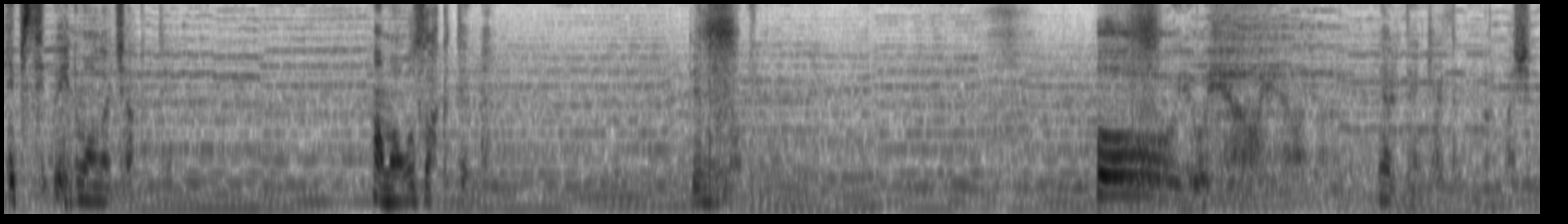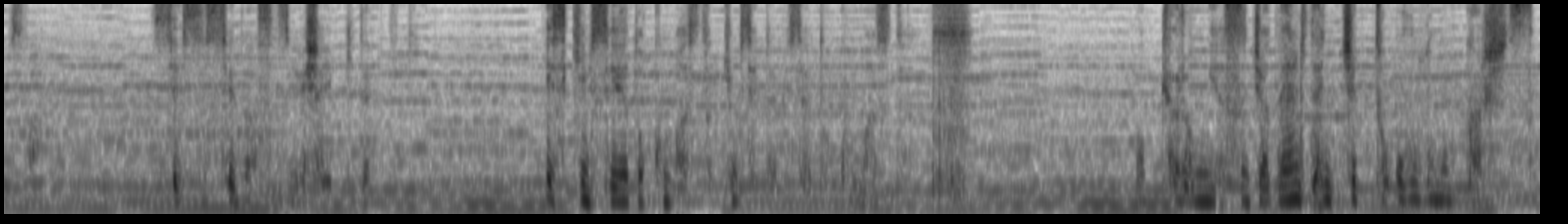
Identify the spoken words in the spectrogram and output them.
Hepsi benim olacak de. Ama uzak deme. Deme yavrum. Oy oy oy oy. Nereden geldi bunlar başımıza? Sessiz sedasız yaşayıp giderdik. Biz kimseye dokunmazdık, kimse de bize dokunmazdı. O kör olmayasıca nereden çıktı oğlumun karşısına?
